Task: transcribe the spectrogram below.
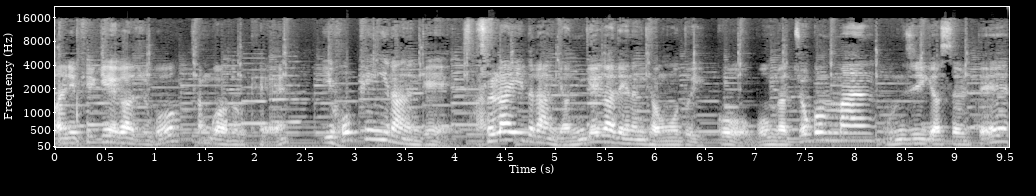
빨리 필기해가지고 참고하도록 해. 이 호핑이라는 게 슬라이드랑 연계가 되는 경우도 있고 뭔가 조금만 움직였을 때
